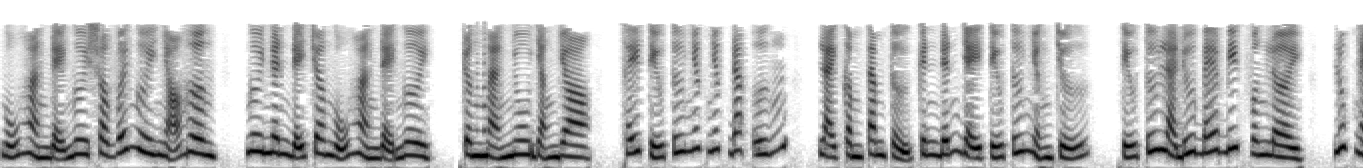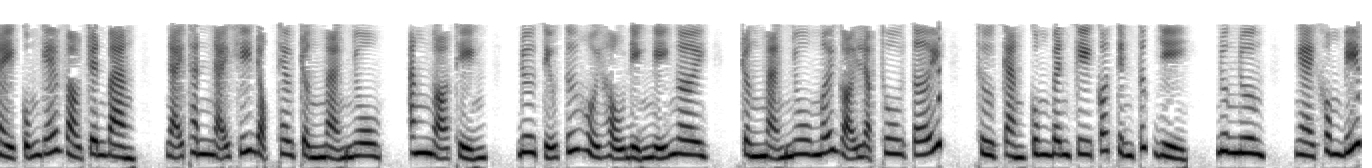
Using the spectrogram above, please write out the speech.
ngũ hoàng đệ ngươi so với ngươi nhỏ hơn, ngươi nên để cho ngũ hoàng đệ ngươi, Trần mạng Nhu dặn dò, thấy tiểu tứ nhất nhất đáp ứng, lại cầm tâm tự kinh đến dạy tiểu tứ nhận chữ, tiểu tứ là đứa bé biết vâng lời, lúc này cũng ghé vào trên bàn, nải thanh nải khí đọc theo Trần mạng Nhu, ăn ngọ thiện, đưa tiểu tứ hồi hậu điện nghỉ ngơi, Trần mạng Nhu mới gọi Lập Thu tới, thừa càng cung bên kia có tin tức gì, nương nương, ngài không biết,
